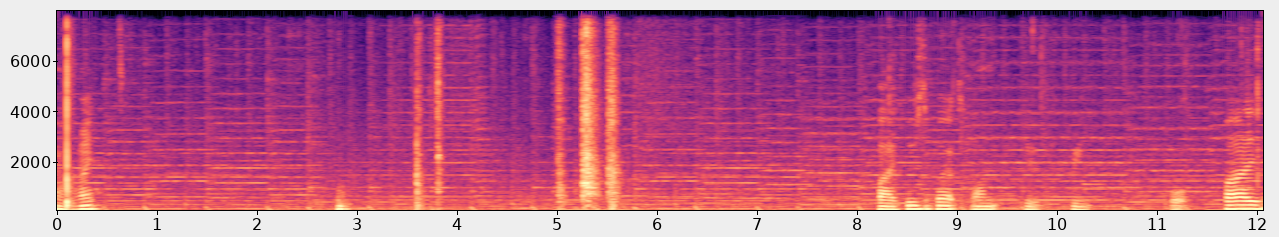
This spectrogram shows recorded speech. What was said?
Alright. Five booster packs. One, two, three, four, five.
